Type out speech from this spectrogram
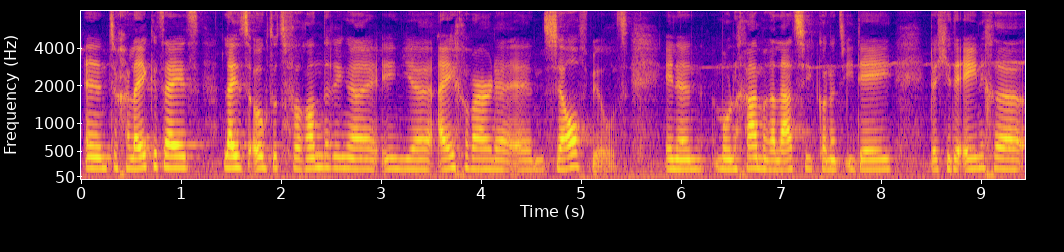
En tegelijkertijd leidt het ook tot veranderingen in je eigenwaarde en zelfbeeld. In een monogame relatie kan het idee dat je de enige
